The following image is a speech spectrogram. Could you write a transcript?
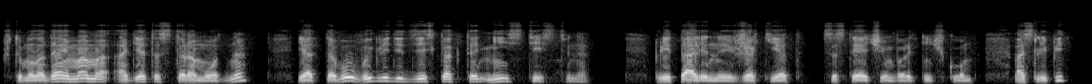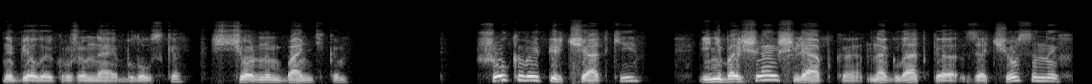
что молодая мама одета старомодно и оттого выглядит здесь как-то неестественно. Приталенный жакет со стоячим воротничком, ослепительно-белая кружевная блузка с черным бантиком, шелковые перчатки и небольшая шляпка на гладко зачесанных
